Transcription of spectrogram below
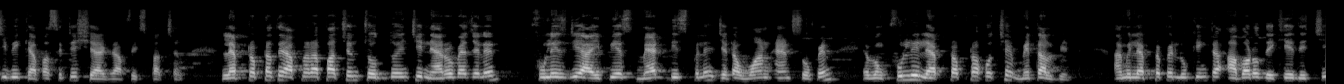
GB capacity share graphics পাচ্ছেন। ল্যাপটপটাতে আপনারা পাচ্ছেন চোদ্দ ইঞ্চি ন্যারো ব্যাজেলের full HD IPS matte display যেটা ওয়ান হ্যান্ডস ওপেন এবং ফুললি ল্যাপটপটা হচ্ছে মেটাল বিল্ড আমি ল্যাপটপের লুকিংটা আবারও দেখিয়ে দিচ্ছি।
